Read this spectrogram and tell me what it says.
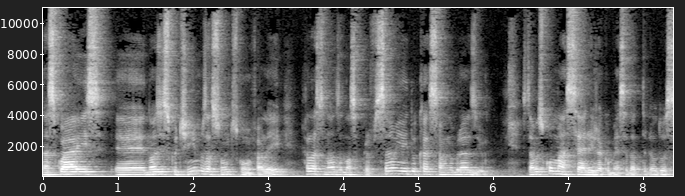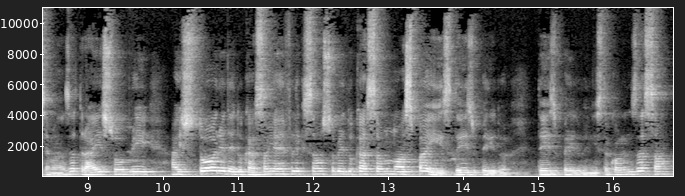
nas quais é, nós discutimos assuntos, como eu falei, relacionados à nossa profissão e à educação no Brasil. Estamos com uma série, já começa há duas semanas atrás, sobre a história da educação e a reflexão sobre a educação no nosso país, desde o período desde o período do início da colonização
